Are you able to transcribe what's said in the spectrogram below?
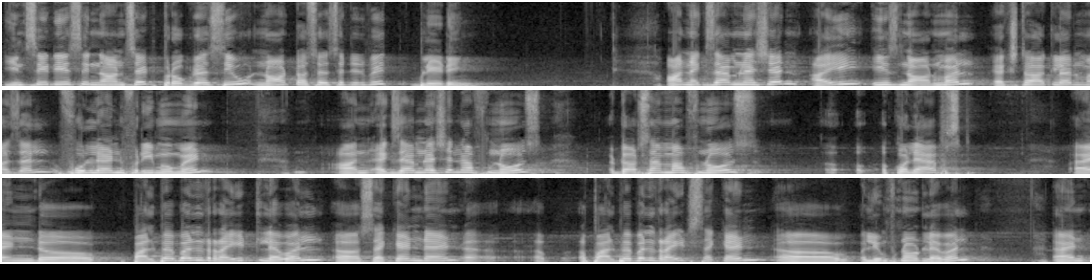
insidious in onset, progressive, not associated with bleeding. On examination, eye is normal, extraocular muscle, full and free movement. On examination of nose, dorsum of nose uh, uh, collapsed and uh, palpable right level uh, second and palpable right second lymph node level and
